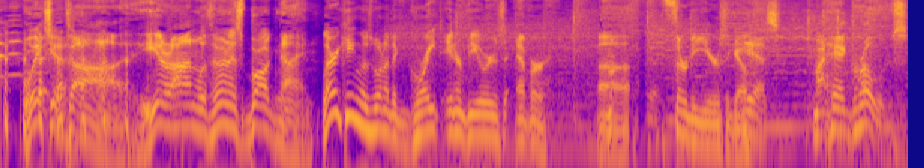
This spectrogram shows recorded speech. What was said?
Wichita, you're on with Ernest Borgnine. Larry King was one of the great interviewers ever uh, 30 years ago. Yes. My hair grows.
